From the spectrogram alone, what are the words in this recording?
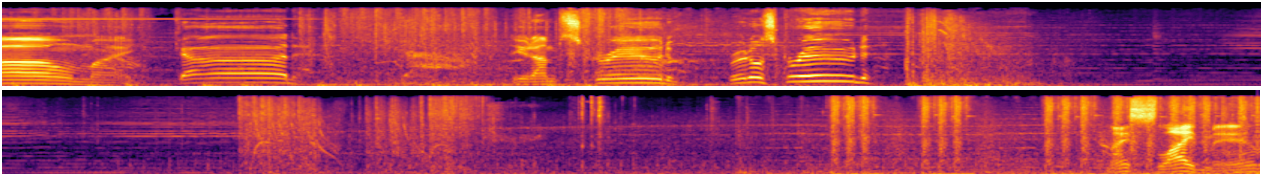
Oh my god. Dude, I'm screwed. Brutal screwed. Nice slide, man.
